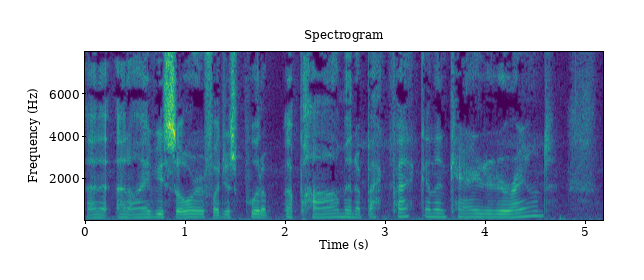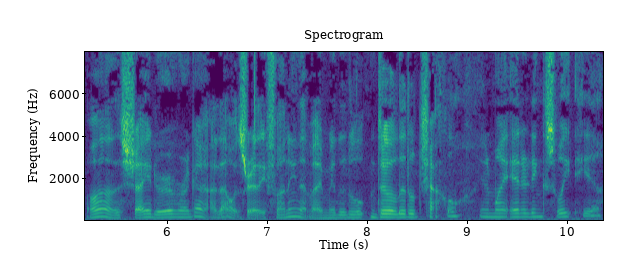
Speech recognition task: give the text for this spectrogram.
a, an ivysaur if I just put a, a palm in a backpack and then carried it around. Oh, the shade wherever I go. That was really funny. That made me little, do a little chuckle in my editing suite here.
